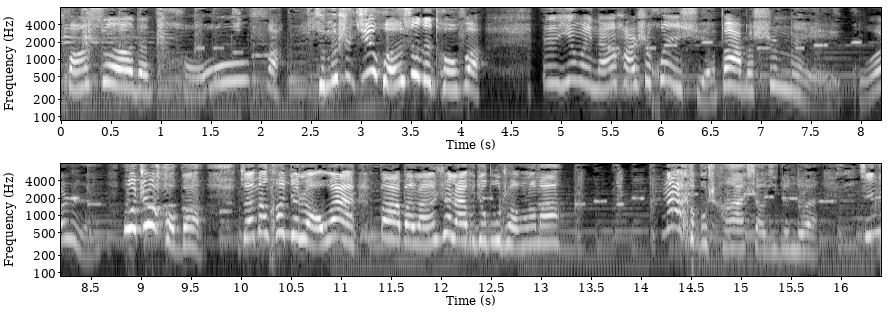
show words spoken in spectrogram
黄色的头发。怎么是金黄色的头发？因为男孩是混血，爸爸是美国人。哇，这好办，咱们看见老外，爸爸拦下来不就不成了吗？那可不成啊，小鸡墩墩，今天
